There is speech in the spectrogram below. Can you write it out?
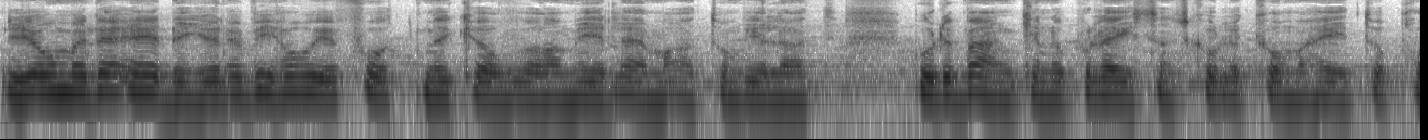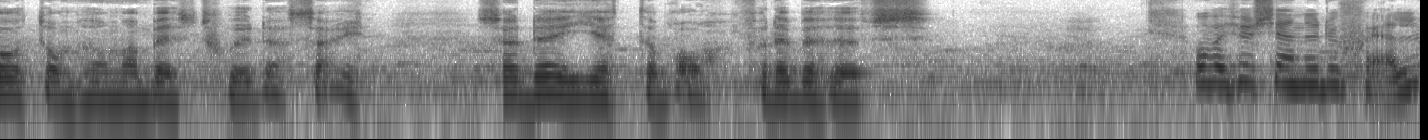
Jo, men det är det ju. Vi har ju fått mycket av våra medlemmar att de vill att både banken och polisen skulle komma hit och prata om hur man bäst skyddar sig. Så det är jättebra, för det behövs. Och hur känner du själv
